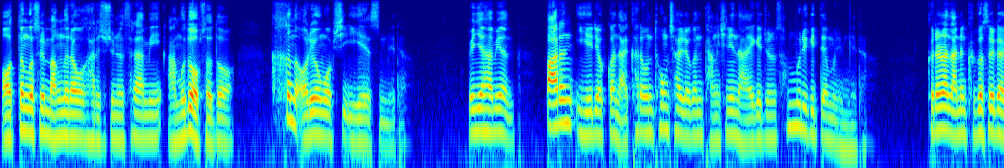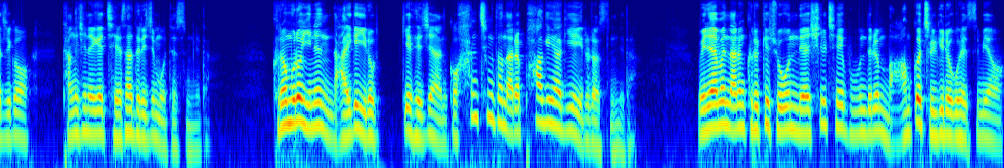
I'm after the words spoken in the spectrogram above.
어떤 것을 막느라고 가르쳐주는 사람이 아무도 없어도 큰 어려움 없이 이해했습니다. 왜냐하면 빠른 이해력과 날카로운 통찰력은 당신이 나에게 준 선물이기 때문입니다. 그러나 나는 그것을 가지고 당신에게 제사 드리지 못했습니다. 그러므로 이는 나에게 이롭게 되지 않고 한층 더 나를 파괴하기에 이르렀습니다. 왜냐하면 나는 그렇게 좋은 내 실체의 부분들을 마음껏 즐기려고 했으며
